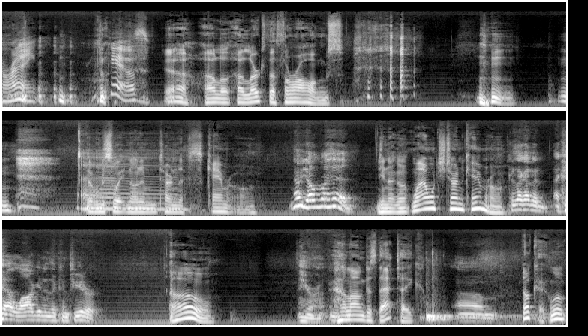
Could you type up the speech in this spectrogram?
All right. Who cares? Yeah, I'll alert the throngs." I'm just waiting on him to turn this camera on. No, y'all go ahead. You're not going. Why won't you turn the camera on? Cause I gotta, I gotta log into the computer. Oh, Here. How long does that take? okay, well,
